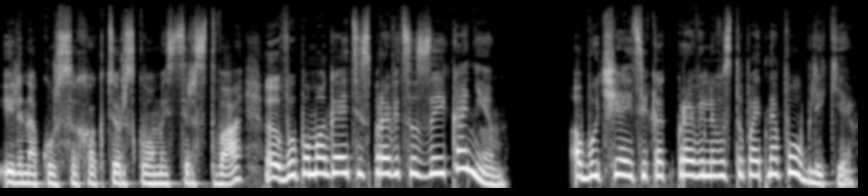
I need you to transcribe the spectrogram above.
Или на курсах актерского мастерства? Вы помогаете справиться с заиканием? Обучаете, как правильно выступать на публике?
